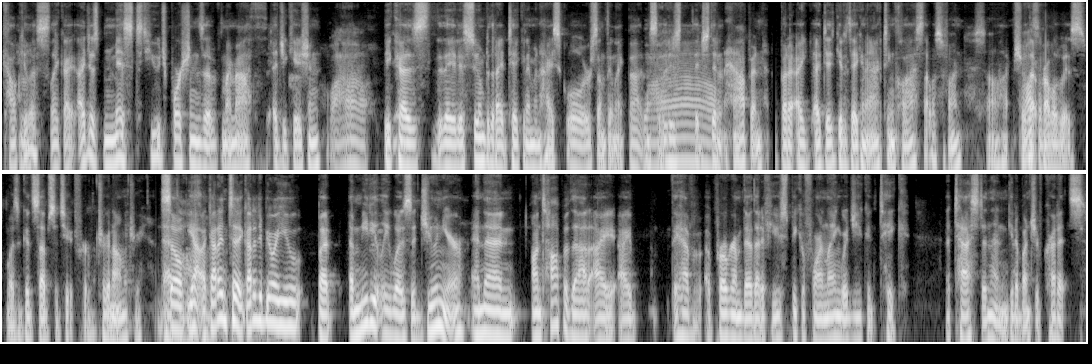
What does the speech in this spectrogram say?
calculus. Like I, I just missed huge portions of my math education Wow. because they'd assumed that I'd taken them in high school or something like that. And so they just they just didn't happen. But I, I did get to take an acting class. That was fun. So I'm sure Awesome. that probably was was a good substitute for trigonometry. That's so yeah, I got into got into BYU, but immediately was a junior. And then on top of that, I I they have a program there that if you speak a foreign language, you could take a test and then get a bunch of credits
